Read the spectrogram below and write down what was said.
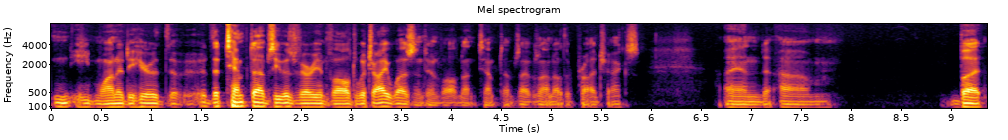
he wanted to hear the the temp dubs. He was very involved, which I wasn't involved on temp dubs. I was on other projects, and um, but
